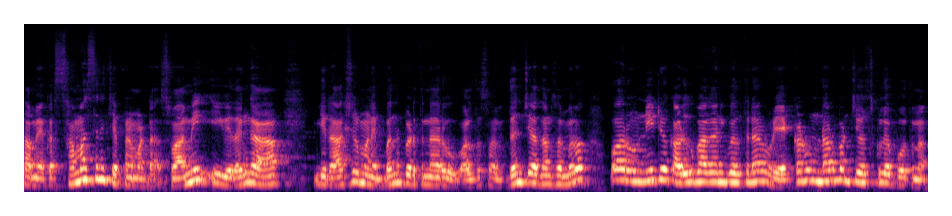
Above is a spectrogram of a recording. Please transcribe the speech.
తమ యొక్క సమస్యని చెప్పారన్నమాట స్వామి ఈ విధంగా ఈ రాక్షసులు మన ఇబ్బంది పెడుతున్నారు వాళ్ళతో యుద్ధం చేద్దాం సమయంలో వారు నీటి యొక్క అడుగు భాగానికి వెళ్తున్నారు ఎక్కడ ఉన్నారో మనం చేసుకోలేకపోతున్నాం.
